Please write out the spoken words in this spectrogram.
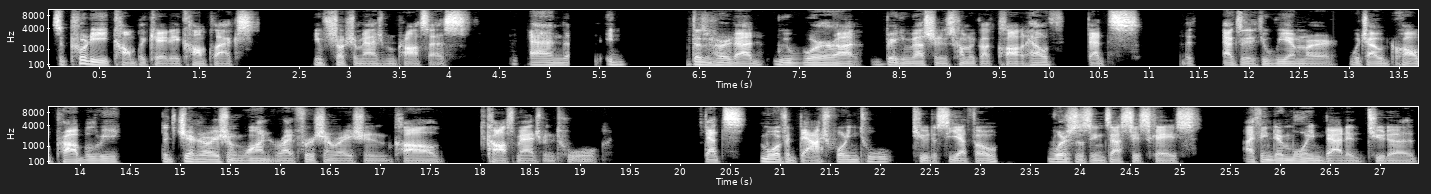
it's a pretty complicated, complex infrastructure management process. And it doesn't hurt that we were a big investor in this company called Cloud Health. That's the exited to VMware, which I would call probably the generation one, right? First generation cloud cost management tool that's more of a dashboarding tool to the CFO versus in Zesty's case, I think they're more embedded to the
